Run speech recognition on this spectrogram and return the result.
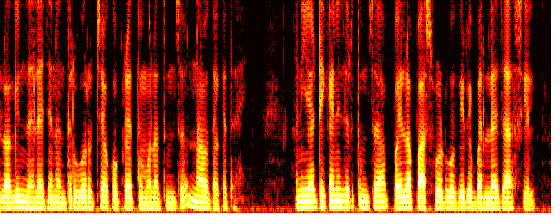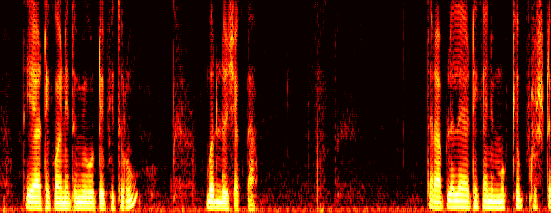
लॉग इन झाल्याच्यानंतर वरच्या कोपऱ्यात तुम्हाला तुमचं नाव दाखवत आहे. आणि या ठिकाणी जर तुमचा पहिला पासवर्ड वगैरे बदलायचा असेल तर या ठिकाणी तुम्ही ओ टी पी थ्रू बदलू शकता. तर आपल्याला या ठिकाणी मुख्य पृष्ठ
